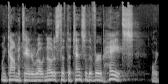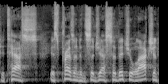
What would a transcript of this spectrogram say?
One commentator wrote Notice that the tense of the verb hates or detests is present and suggests habitual action.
